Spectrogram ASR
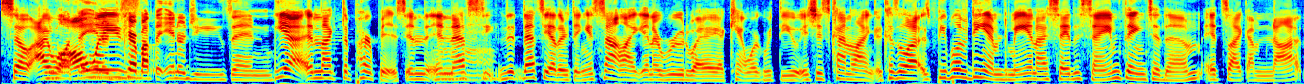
So I You will want the energy- always care about the energies and Yeah, and like the purpose, and and that's Mm-hmm. the, that's the other thing. It's not like in a rude way. I can't work with you. It's just kind of like because a lot of people have DM'd me, and I say the same thing to them. It's like I'm not,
